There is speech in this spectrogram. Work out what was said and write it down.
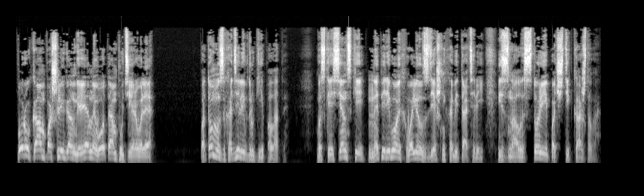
По рукам пошли гангрены, вот и ампутировали. Потом мы заходили в другие палаты. Воскресенский наперебой хвалил здешних обитателей и знал истории почти каждого.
